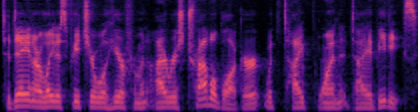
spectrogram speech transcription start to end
Today, in our latest feature, we'll hear from an Irish travel blogger with type 1 diabetes.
